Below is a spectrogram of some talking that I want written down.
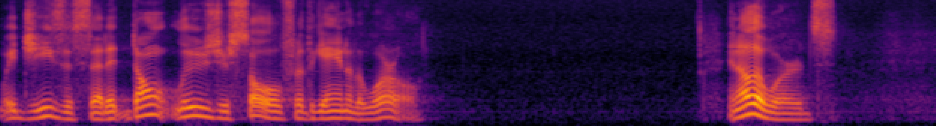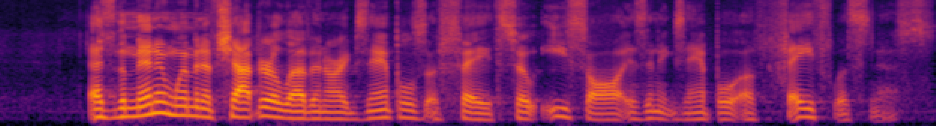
way Jesus said it, don't lose your soul for the gain of the world. In other words, as the men and women of chapter 11 are examples of faith, so Esau is an example of faithlessness.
